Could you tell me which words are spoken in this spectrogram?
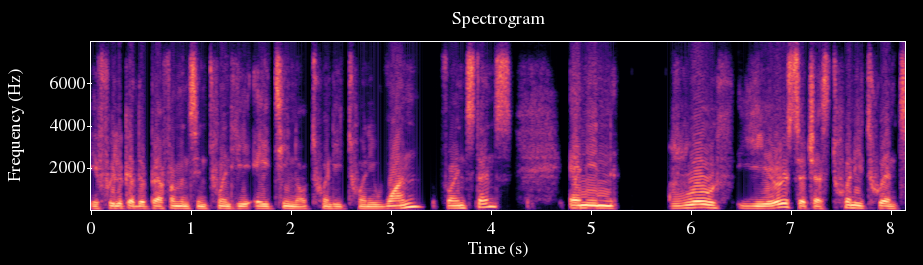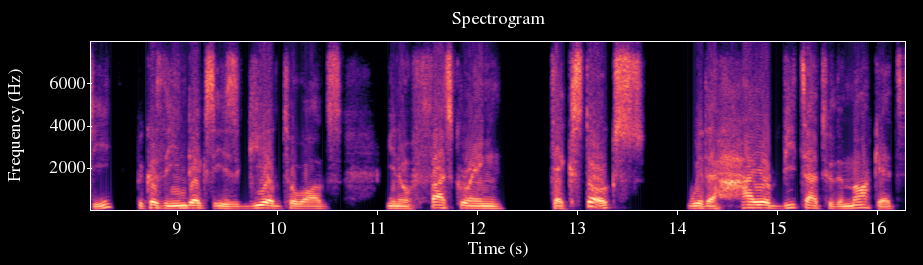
If we look at the performance in 2018 or 2021, for instance, and in growth years such as 2020, because the index is geared towards, you know, fast growing tech stocks with a higher beta to the market,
